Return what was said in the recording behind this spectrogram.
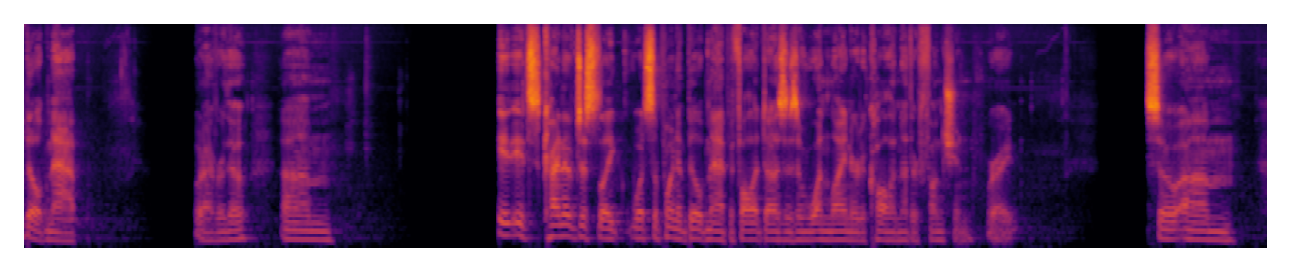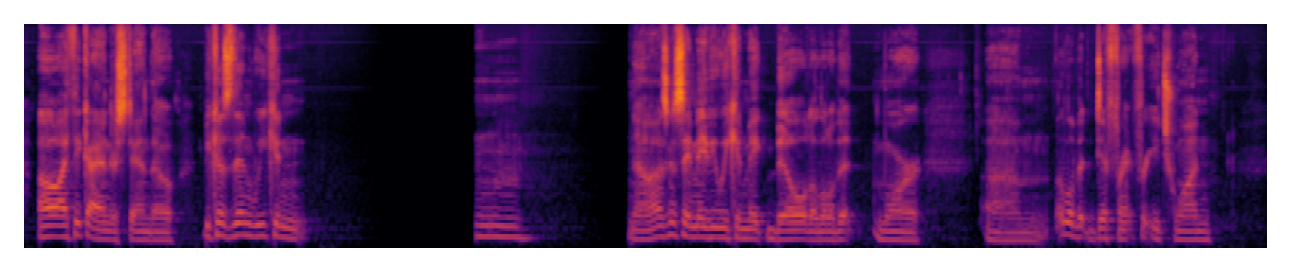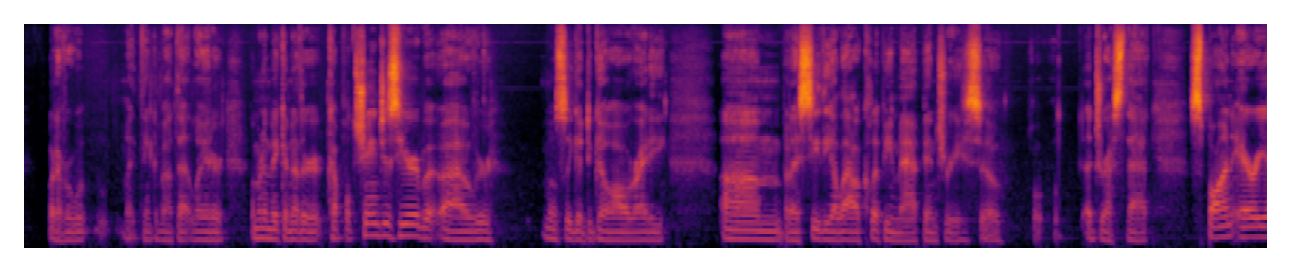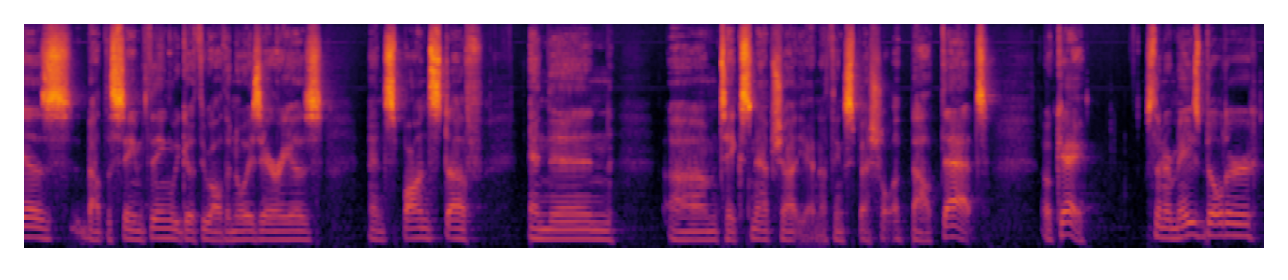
build map. Whatever though. Um, it, it's kind of just like, what's the point of build map if all it does is a one-liner to call another function, right? So, um, oh, I think I understand though, because then we can. Mm, no, I was gonna say maybe we can make build a little bit more, um, a little bit different for each one. Whatever, we might think about that later. I'm gonna make another couple changes here, but uh, we're mostly good to go already. Um, but I see the allow Clippy map entry, so we'll, address that. Spawn areas, about the same thing. We go through all the noise areas and spawn stuff, and then um, take snapshot. Yeah, nothing special about that. Okay, so then our maze builder,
